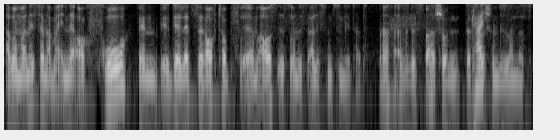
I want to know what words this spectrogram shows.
Aber man ist dann am Ende auch froh, wenn der letzte Rauchtopf ähm, aus ist und es alles funktioniert hat. Also das war schon, das Kein, war schon besonders.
